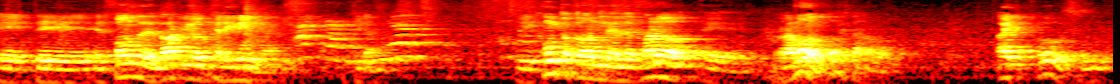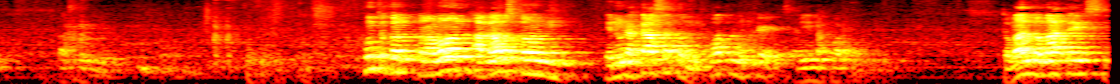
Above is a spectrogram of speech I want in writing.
este, el fondo del barrio Pellegrini, y junto con el hermano eh, Ramón, ¿dónde está Ramón? Ahí uh, Junto con Ramón hablamos con, en una casa con cuatro mujeres, ahí en la puerta, tomando mates.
